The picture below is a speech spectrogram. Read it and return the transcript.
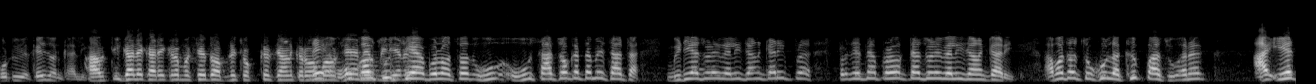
ખોટું કહી દો ને ખાલી. આવતીકાલે કાર્યક્રમ હશે તો આપને ચોક્કસ જાણ કરવામાં આવશે બોલો તો હું હું સાચો કે તમે સાચા? મીડિયા જોડે વહેલી જાણકારી પ્રદેશના પ્રવક્તા જોડે વહેલી જાણકારી. આમાં તો ચોખ્ખું લખ્યું જ પાછું. અને આ એ જ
